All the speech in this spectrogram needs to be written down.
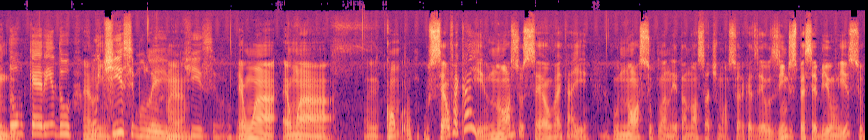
eu estou querendo É lindo. muitíssimo ler, É. muitíssimo. É uma. É uma é, como- o- o céu vai cair, o nosso céu vai cair. O nosso planeta, a nossa atmosfera, quer dizer, os índios percebiam isso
